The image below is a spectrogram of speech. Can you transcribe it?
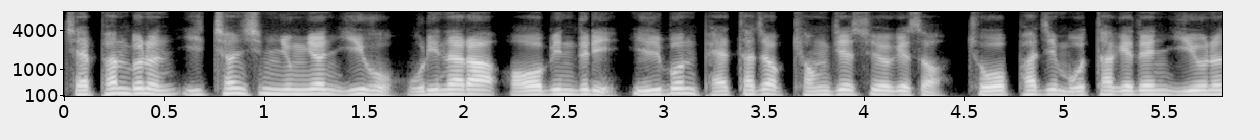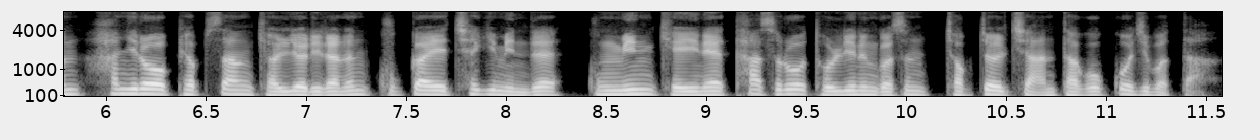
재판부는 2016년 이후 우리나라 어업인들이 일본 배타적 경제 수역에서 조업하지 못하게 된 이유는 한일어업 협상 결렬이라는 국가의 책임인데 국민 개인의 탓으로 돌리는 것은 적절치 않다고 꼬집었다.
